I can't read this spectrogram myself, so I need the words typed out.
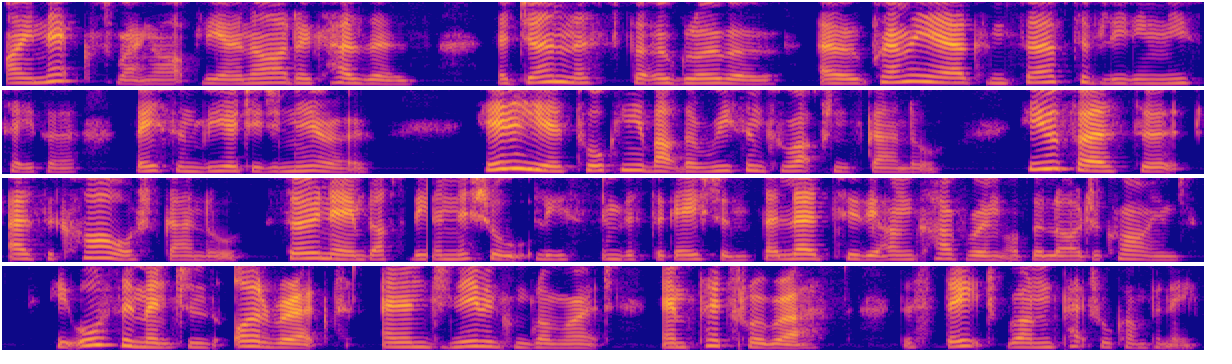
I next rang up Leonardo Cazes, a journalist for O Globo, a premier conservative leading newspaper based in Rio de Janeiro. Here he is talking about the recent corruption scandal. He refers to it as the car wash scandal, so named after the initial police investigation that led to the uncovering of the larger crimes. He also mentions Odebrecht, an engineering conglomerate, and Petrobras, the state run petrol company.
